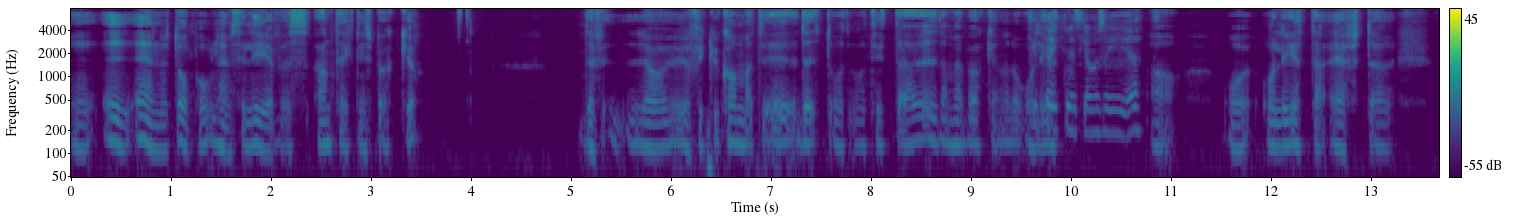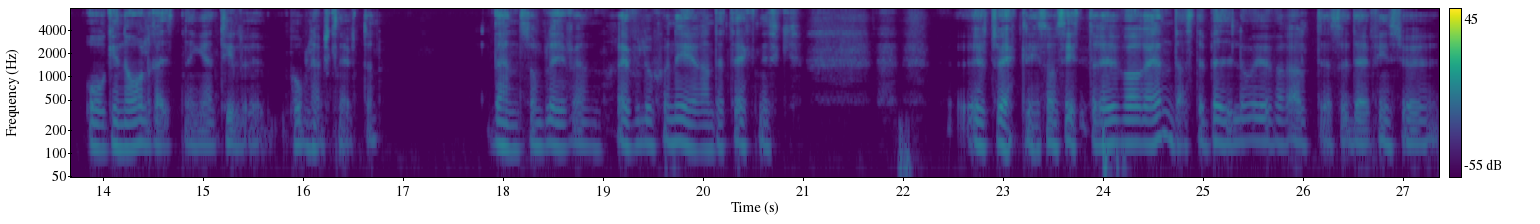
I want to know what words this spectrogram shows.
eh, i en utav Polhems elevers anteckningsböcker. Jag, jag fick ju komma till, dit och, och titta i de här böckerna då och Till leta, Tekniska museet. ja, och, och leta efter originalritningen till eh, Polhemsknuten. Den som blev en revolutionerande teknisk utveckling som sitter i varendaste bil och överallt. Alltså det finns ju,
